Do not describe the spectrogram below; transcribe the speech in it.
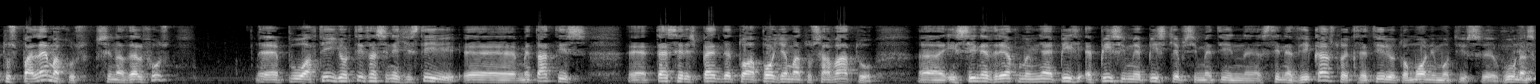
τους παλέμαχους συναδέλφους που αυτή η γιορτή θα συνεχιστεί μετά τις 4-5 ε, το απόγευμα του Σαββάτου. Ε, οι σύνεδροι έχουμε μια επίσημη επίσκεψη με την, ε, στην Εδίκα, στο εκθετήριο το μόνιμο της Γούνας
